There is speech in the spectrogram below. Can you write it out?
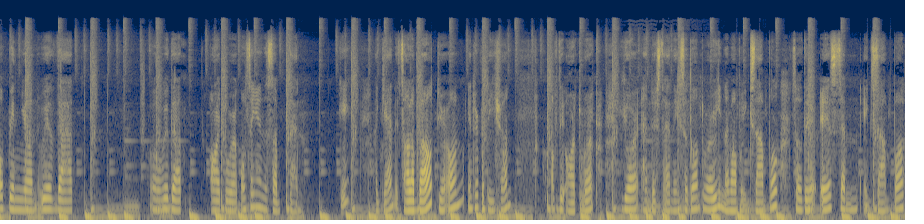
opinion with that uh, with that artwork. Unsa yun na subtan okay? Again it's all about your own interpretation of the artwork your understanding so don't worry naman po example so there is an example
